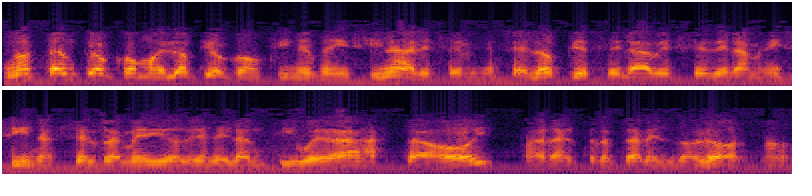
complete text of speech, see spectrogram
no tanto como el opio con fines medicinales, el, opio es el ABC de la medicina, es el remedio desde la antigüedad hasta hoy para tratar el dolor, ¿no?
